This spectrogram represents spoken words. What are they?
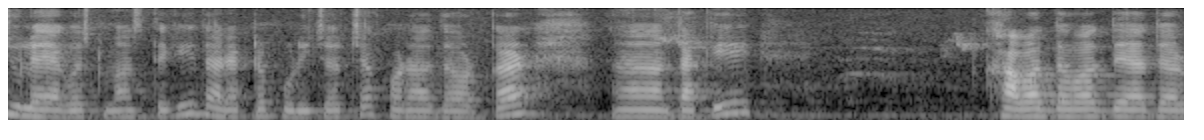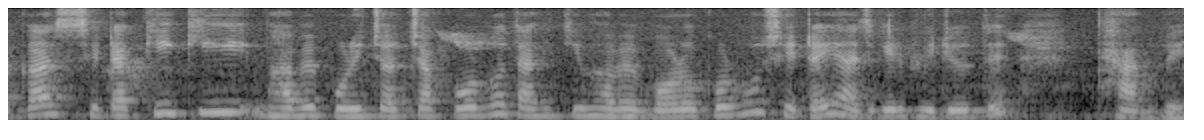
জুলাই, আগস্ট মাস থেকেই তার একটা পরিচর্যা করা দরকার। তাকে খাবার দাবার দেওয়া দরকার। সেটা কি কীভাবে পরিচর্যা করব, তাকে কীভাবে বড় করব, সেটাই আজকের ভিডিওতে থাকবে।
